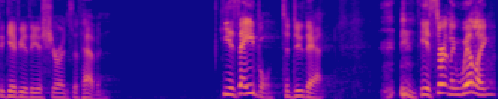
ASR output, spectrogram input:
to give you the assurance of heaven. He is able to do that. he is certainly willing,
